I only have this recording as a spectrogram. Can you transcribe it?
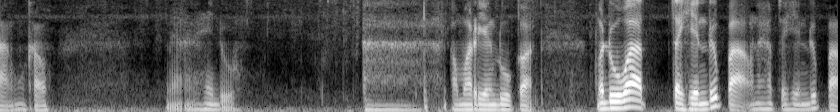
ด่างของเขานะให้ดูเอามาเรียงดูก่อน มาดูว่าจะเห็นหรือเปล่านะครับ จะเห็นหรือเปล่า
